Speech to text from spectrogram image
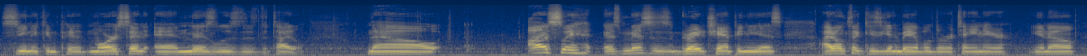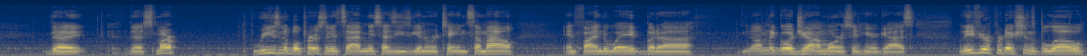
Cena can pin Morrison, and Miz loses the title. Now, honestly, as Miz is a great champion he is, I don't think he's going to be able to retain here. You know, the the smart, reasonable person inside me says he's going to retain somehow and find a way, but uh you know, I'm going to go with John Morrison here, guys. Leave your predictions below.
